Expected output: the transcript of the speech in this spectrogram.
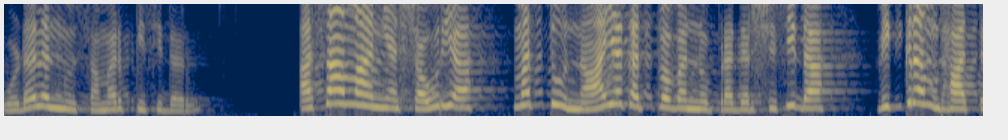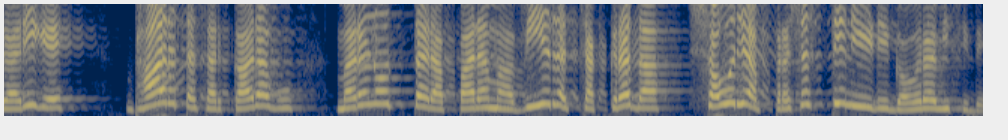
ಒಡಲನ್ನು ಸಮರ್ಪಿಸಿದರು. ಅಸಾಮಾನ್ಯ ಶೌರ್ಯ ಮತ್ತು ನಾಯಕತ್ವವನ್ನು ಪ್ರದರ್ಶಿಸಿದ ವಿಕ್ರಮ್ ಭಾತ್ರರಿಗೆ ಭಾರತ ಸರ್ಕಾರವು ಮರಣೋತ್ತರ ಪರಮ ವೀರ ಚಕ್ರದ ಶೌರ್ಯ ಪ್ರಶಸ್ತಿ ನೀಡಿ ಗೌರವಿಸಿದೆ.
